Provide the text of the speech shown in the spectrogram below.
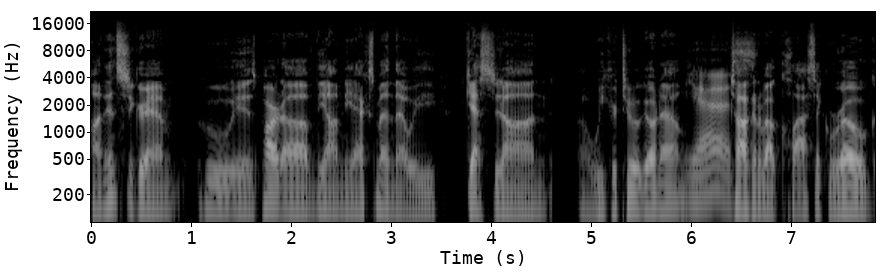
on Instagram, who is part of the Omni X Men that we guested on a week or two ago now. Yes. Talking about classic Rogue.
